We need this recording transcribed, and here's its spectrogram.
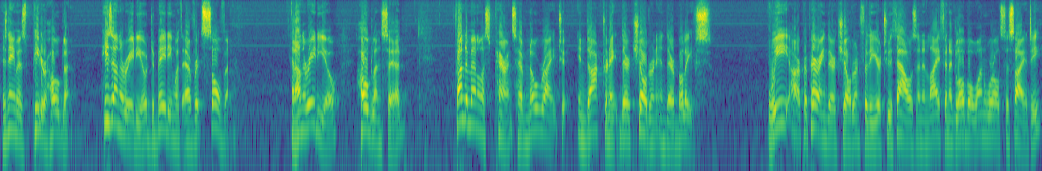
his name is Peter Hoagland. He's on the radio debating with Everett Sileven. And on the radio, Hoagland said, Fundamentalist parents have no right to indoctrinate their children in their beliefs. We are preparing their children for the year 2000 and life in a global one-world society,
